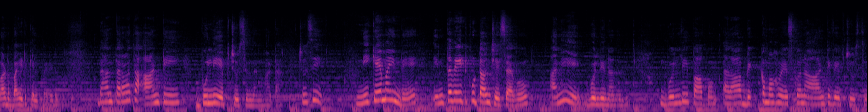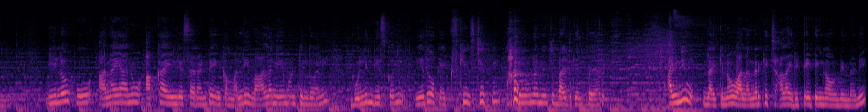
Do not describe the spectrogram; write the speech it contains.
వాడు బయటికి వెళ్ళిపోయాడు దాని తర్వాత ఆంటీ బుల్లి ఏపు చూసిందనమాట. చూసి నీకేమైందే? ఇంత వెయిట్ పుట్ ఆన్ చేశావు? అని బుల్లి నన్నది బుల్లి పాపం అలా బిక్క మొహం వేసుకొని ఆ ఆంటీ వైపు చూస్తుంది. ఈలోపు అన్నయ్యను అక్క ఏం చేశారంటే ఇంకా మళ్ళీ వాళ్ళని ఏమంటుందో అని బుల్లిని తీసుకొని ఏదో ఒక ఎక్స్క్యూజ్ చెప్పి ఆ రూమ్లో నుంచి బయటకు వెళ్ళిపోయారు ఐ న్యూ లైక్ యునో వాళ్ళందరికీ చాలా ఇరిటేటింగ్గా ఉండిందని.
